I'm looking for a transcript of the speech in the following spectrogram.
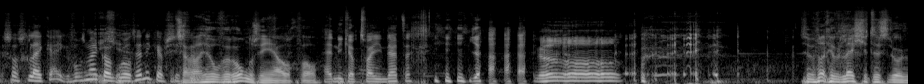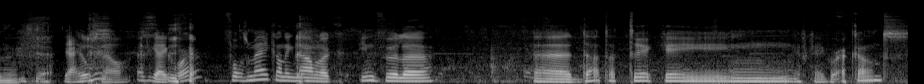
zoals gelijk kijken. Volgens mij kan ik Jeetje. World Handicap het zijn System. wel heel veel rondes in jouw geval. Handicap 32. ja. Zullen we nog even een lesje tussendoor doen? Ja, heel snel. Even kijken hoor. Volgens mij kan ik namelijk invullen eh data tracking. Even kijken hoor. Account.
